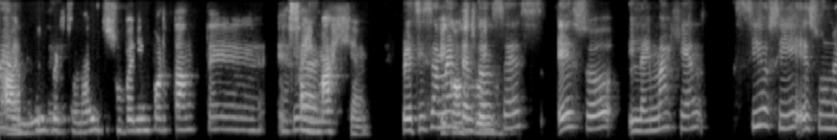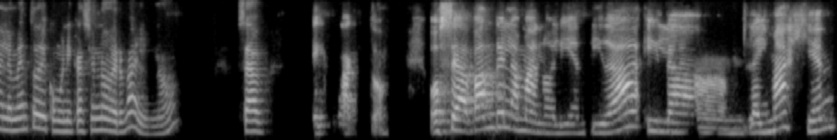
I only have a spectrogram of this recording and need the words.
a nivel personal es súper importante esa imagen. Precisamente, entonces, eso, la imagen, sí o sí es un elemento de comunicación no verbal, ¿no? O sea, Exacto. O sea, van de la mano la identidad y la, la imagen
